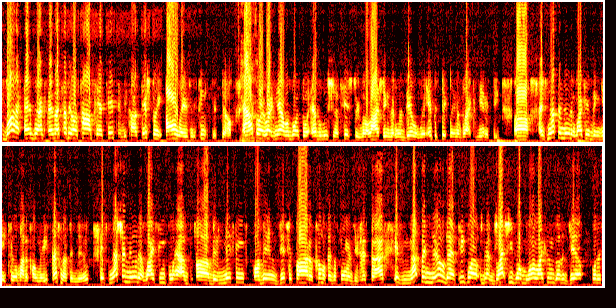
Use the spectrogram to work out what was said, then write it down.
but as I, as I tell people all the time, pay attention because history always repeats itself. And I feel like right now we're going through an evolution of history with a lot of things that we're dealing with, in particular in the black community. Uh, it's nothing new that white people didn't get killed by the police. That's nothing new. It's nothing new that white people have uh, been missing or been gentrified or come up as a form of genocide. It's nothing new that people are, that black people are more likely to go to jail for the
